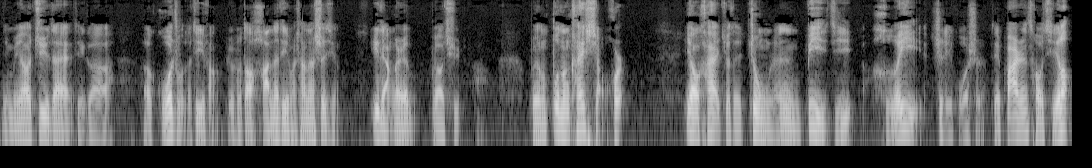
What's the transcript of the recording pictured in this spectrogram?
你们要聚在这个呃国主的地方，比如说到韩的地方商量事情，一两个人不要去啊，不用不能开小会儿，要开就得众人毕集合议治理国事，得八人凑齐了。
